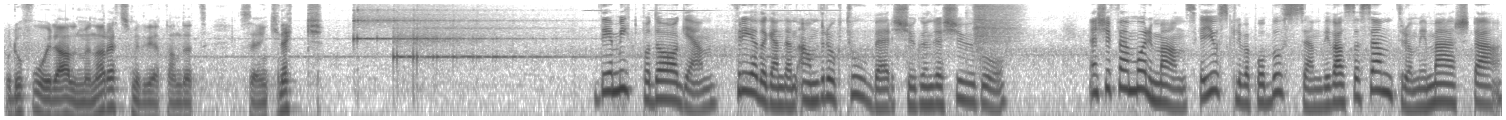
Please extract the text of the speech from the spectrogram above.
Och då får ju det allmänna rättsmedvetandet sig en knäck. Det är mitt på dagen, fredagen den 2 oktober 2020. En 25-årig man ska just kliva på bussen vid Vallsta centrum i Märsta.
